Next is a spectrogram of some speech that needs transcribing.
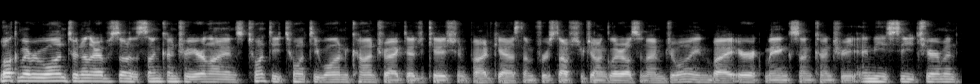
Welcome, everyone, to another episode of the Sun Country Airlines 2021 Contract Education Podcast. I'm First Officer John Glaros, and I'm joined by Eric Mank, Sun Country MEC Chairman,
